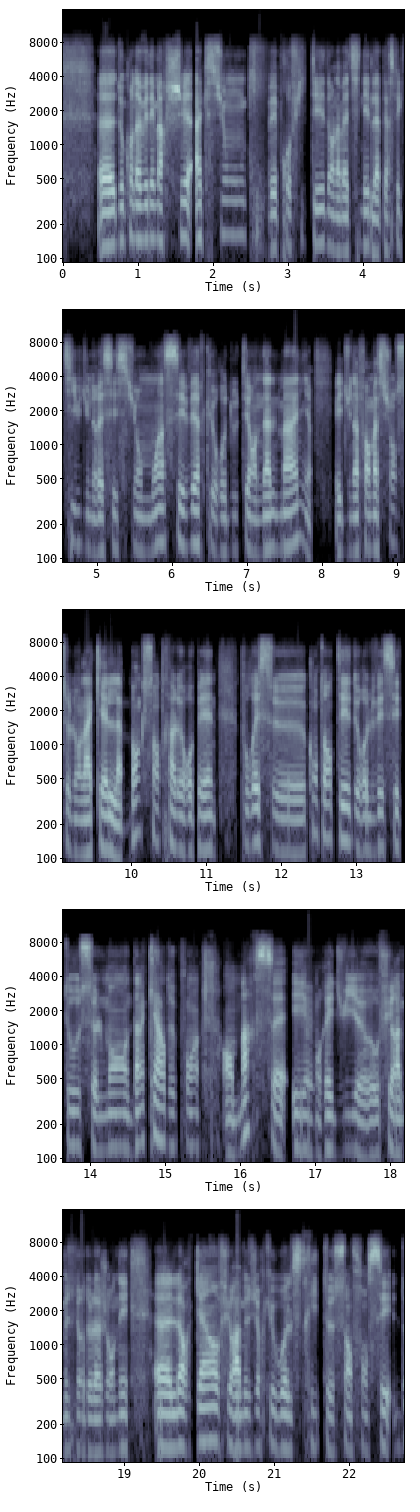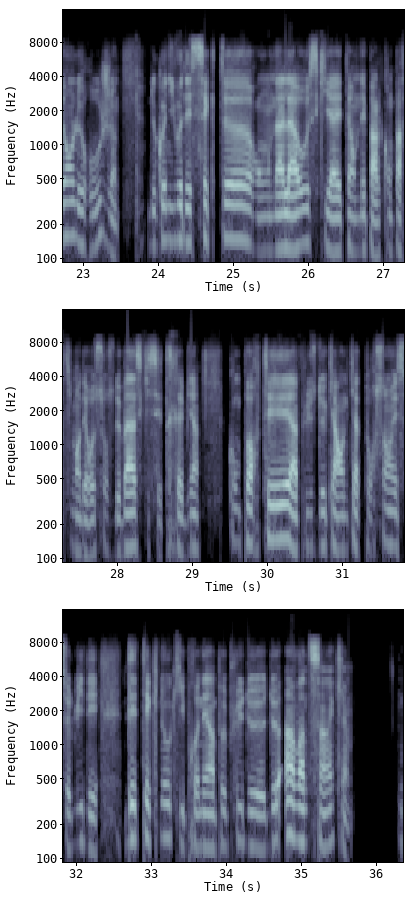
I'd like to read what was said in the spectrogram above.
Euh, donc on avait des marchés actions qui avaient profité dans la matinée de la perspective d'une récession moins sévère que redoutée en Allemagne et d'une information selon laquelle la Banque centrale européenne pourrait se contenter de relever ses taux seulement d'un quart de point en mars et on réduit euh, au fur et à mesure de la journée euh, leurs gains au fur et à mesure que Wall Street s'enfonçait dans le rouge. Donc au niveau des secteurs, on a la hausse qui a été emmenée par le compartiment des ressources de base qui s'est très bien comporté à plus de 44% et celui des, des technos qui prenait un peu plus de, de 1,25.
